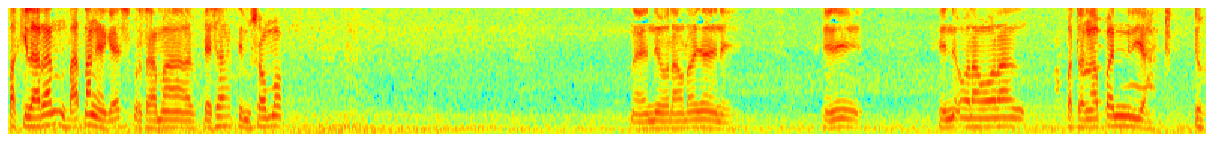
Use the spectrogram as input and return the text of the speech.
Pakilaran, Batang ya guys bersama biasa tim Somok. Nah ini orang-orangnya ini, ini ini orang-orang pada ngapain ini ya? Duh,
